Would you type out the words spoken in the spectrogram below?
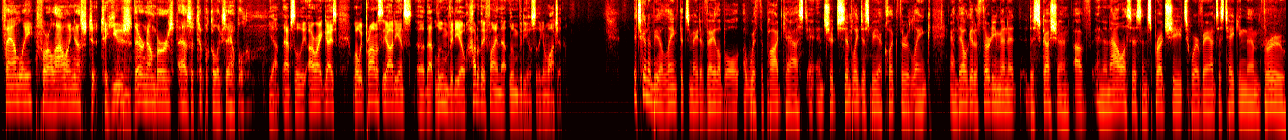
family for allowing us to, to use mm-hmm. their numbers as a typical example. Yeah, absolutely. All right, guys. Well, we promised the audience uh, that Loom video. How do they find that Loom video so they can watch it? It's going to be a link that's made available uh, with the podcast and should simply just be a click through link. And they'll get a 30 minute discussion of an analysis and spreadsheets where Vance is taking them through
